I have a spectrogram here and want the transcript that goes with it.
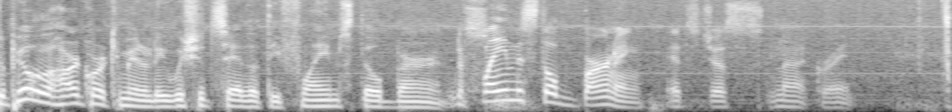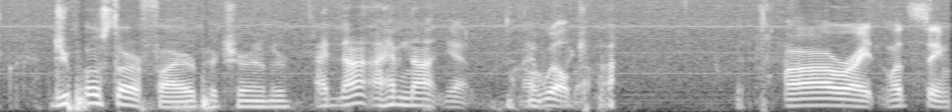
appeal to the hardcore community, we should say that the flame still burns? the flame is still burning? It's just not great. Did you post our fire picture, Andrew? I not. I have not yet. I Oh will my though. All right. Let's see.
